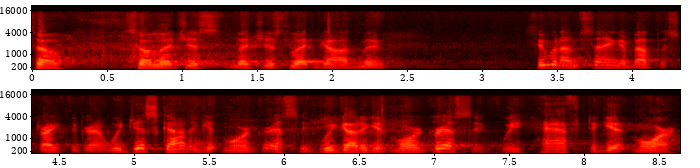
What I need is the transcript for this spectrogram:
So, so let's just let's just let God move. See what I'm saying about the strike the ground? We just got to get more aggressive. We got to get more aggressive. We have to get more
